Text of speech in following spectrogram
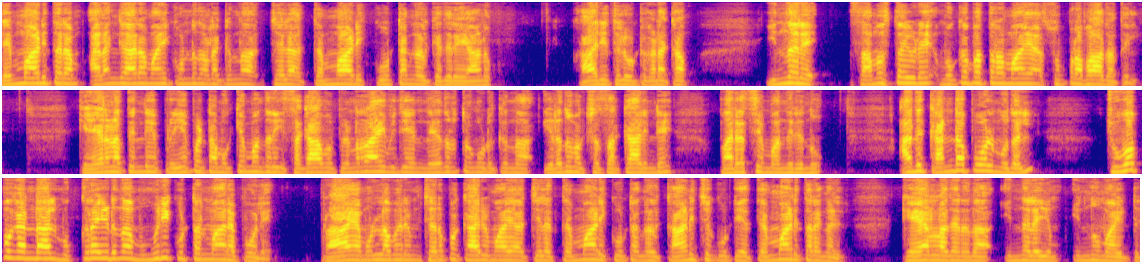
തെമ്മാടിത്തരം അലങ്കാരമായി കൊണ്ടു നടക്കുന്ന ചില തെമ്മാടി കൂട്ടങ്ങൾക്കെതിരെയാണ് കാര്യത്തിലോട്ട് കടക്കാം. ഇന്നലെ സമസ്തയുടെ മുഖപത്രമായ സുപ്രഭാതത്തിൽ കേരളത്തിന്റെ പ്രിയപ്പെട്ട മുഖ്യമന്ത്രി സഖാവ് പിണറായി വിജയൻ നേതൃത്വം കൊടുക്കുന്ന ഇടതുപക്ഷ സർക്കാരിന്റെ പരസ്യം വന്നിരുന്നു. അത് കണ്ടപ്പോൾ മുതൽ ചുവപ്പ് കണ്ടാൽ മുക്രയിടുന്ന മൂരിക്കുട്ടന്മാരെ പോലെ പ്രായമുള്ളവരും ചെറുപ്പക്കാരുമായ ചില തെമ്മാടിക്കൂട്ടങ്ങൾ കാണിച്ചു കൂട്ടിയ തെമ്മാടിത്തരങ്ങൾ കേരള ജനത ഇന്നലെയും ഇന്നുമായിട്ട്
